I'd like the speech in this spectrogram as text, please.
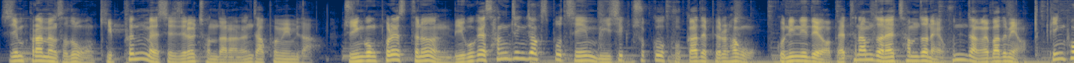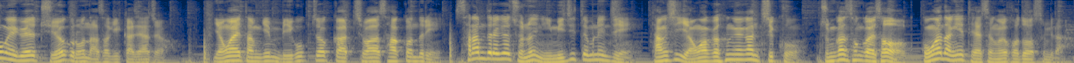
심플하면서도 깊은 메시지를 전달하는 작품입니다. 주인공 포레스트는 미국의 상징적 스포츠인 미식 축구 국가대표를 하고 군인이 되어 베트남전에 참전해 훈장을 받으며 핑퐁 외교의 주역으로 나서기까지 하죠. 영화에 담긴 미국적 가치와 사건들이 사람들에게 주는 이미지 때문인지 당시 영화가 흥행한 직후 중간 선거에서 공화당이 대승을 거두었습니다.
